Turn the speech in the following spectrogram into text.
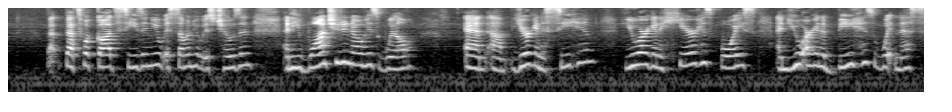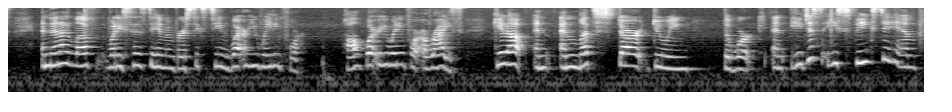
That, that's what God sees in you is someone who is chosen, and He wants you to know His will, and um, you're going to see Him. You are going to hear His voice, and you are going to be His witness. And then I love what He says to him in verse 16 What are you waiting for, Paul? What are you waiting for? Arise, get up, and, and let's start doing the work. And He just, He speaks to him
